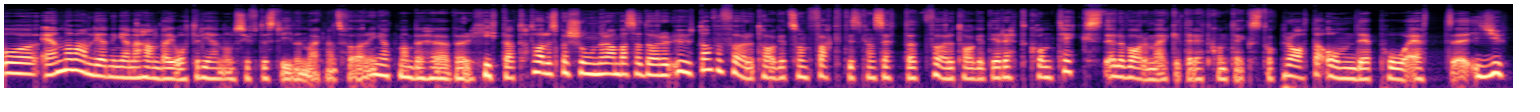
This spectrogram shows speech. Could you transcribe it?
och en av anledningarna handlar ju återigen om syftesdriven marknadsföring, att man behöver hitta talespersoner och ambassadörer utanför företaget som faktiskt kan sätta företaget i rätt kontext eller varumärket i rätt kontext och prata om det på ett eh, djup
